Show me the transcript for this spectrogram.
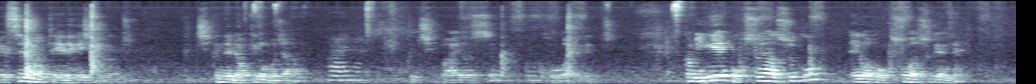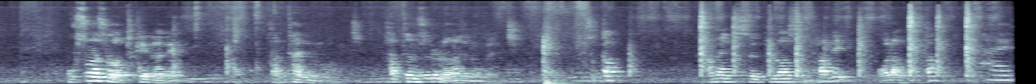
x명한테 네 개씩 나눠줘. 그치? 근데 몇 개가 모자라? 마이너스 그치? 마이너스 5가 되겠지. 그럼 이게 복숭아 수고 얘가 복숭아 수겠네? 복숭아 수는 어떻게 해야 돼? 같아지는 거겠지. 같은 수를 나눠주는 거였지. 수값? 3x 플러스 8이 5랑 같아? 4x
